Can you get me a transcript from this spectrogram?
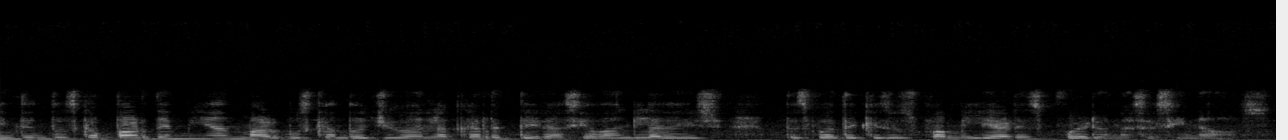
Intentó escapar de Myanmar buscando ayuda en la carretera hacia Bangladesh después de que sus familiares fueron asesinados.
